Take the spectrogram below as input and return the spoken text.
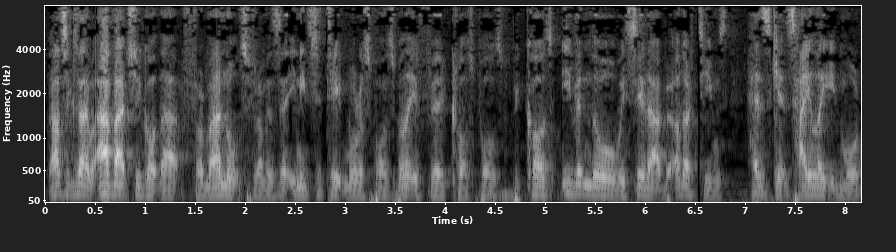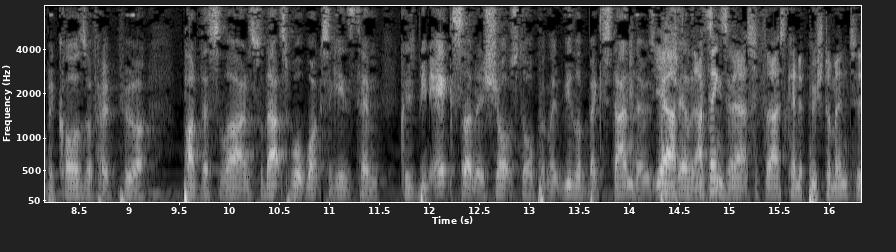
That's exactly. I've actually got that for my notes from him is that he needs to take more responsibility for cross balls because even though we say that about other teams, his gets highlighted more because of how poor Partick Thistle are, and so that's what works against him because he's been excellent at shot stopping, like really big standouts. Yeah, especially early in I think season. that's that's kind of pushed him into.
